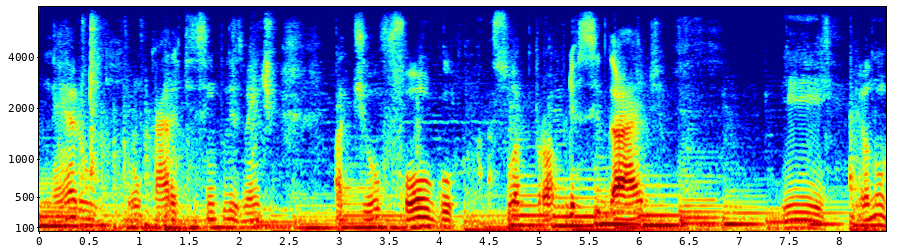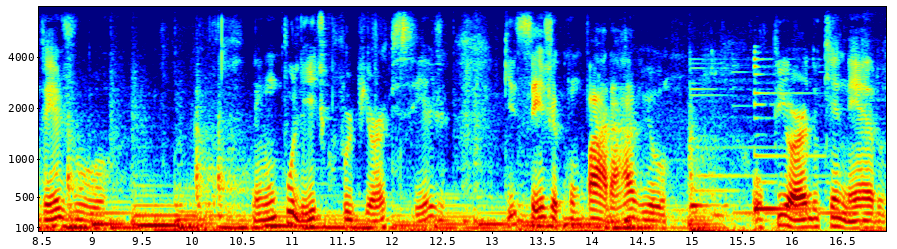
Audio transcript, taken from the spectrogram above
Nero, um cara que simplesmente ateou fogo sua própria cidade. E eu não vejo nenhum político, por pior que seja, que seja comparável ou pior do que Nero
